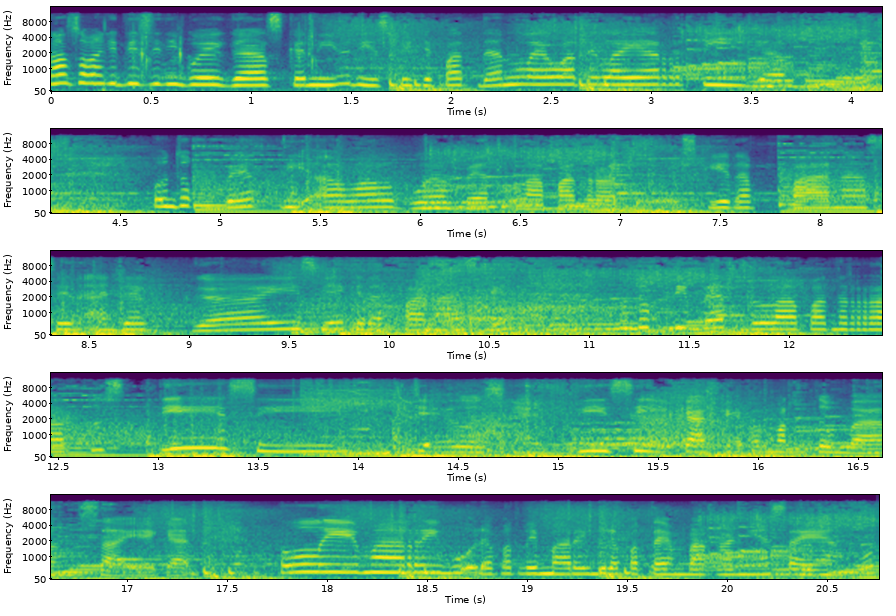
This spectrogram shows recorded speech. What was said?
Langsung aja di sini gue gaskan yuk di cepat dan lewati layar 30. Untuk bet di awal gue bet 800. Kita panasin aja guys ya, kita panasin. Untuk di bet 800 di si Zeusnya di si kakek pemer itu bangsa ya kan? 5000 dapat 5000 dapat tembakannya sayangku.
